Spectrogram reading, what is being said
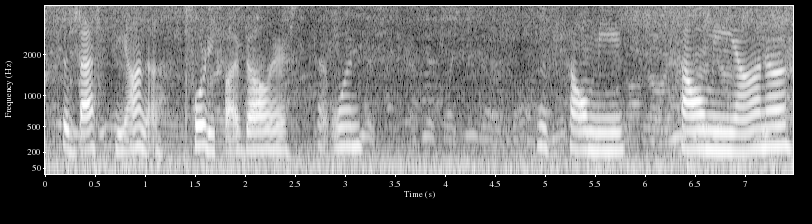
Sebastiana, $45. That one. The Salmi, Salmiana.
